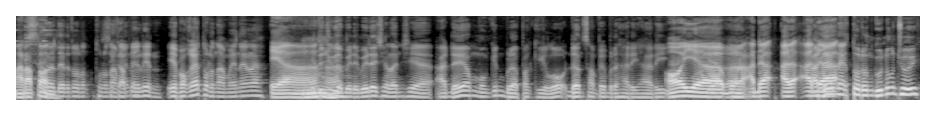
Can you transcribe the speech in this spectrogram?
Maraton. Dari tur-. Sikapilin. Ya pokoknya turnamennya lah. Ya. Itu juga beda-beda challenge ya. Ada yang mungkin berapa kilo dan sampai berhari-hari. Oh iya, Iya kan? benar. Ada ada ada. Ada, yang naik turun gunung cuy.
